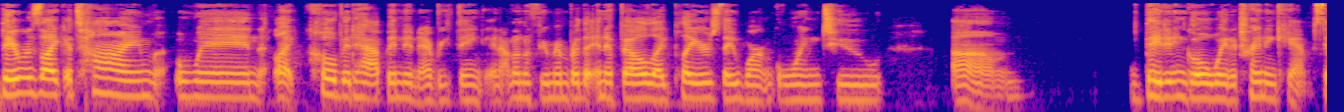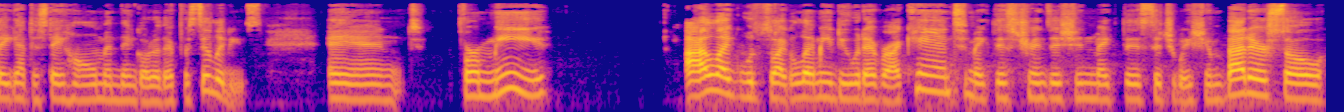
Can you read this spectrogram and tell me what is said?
there was like a time when like COVID happened and everything. And I don't know if you remember the NFL, like players, they weren't going to, um, they didn't go away to training camps. They had to stay home and then go to their facilities. And for me, I like was like, let me do whatever I can to make this transition, make this situation better. So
